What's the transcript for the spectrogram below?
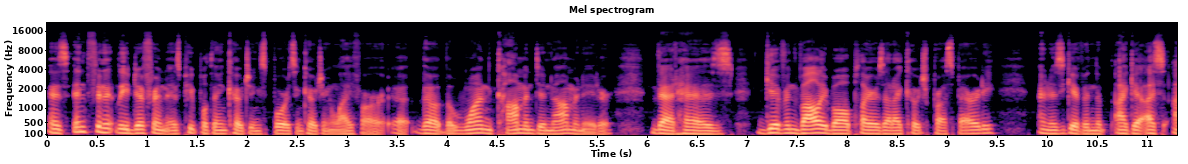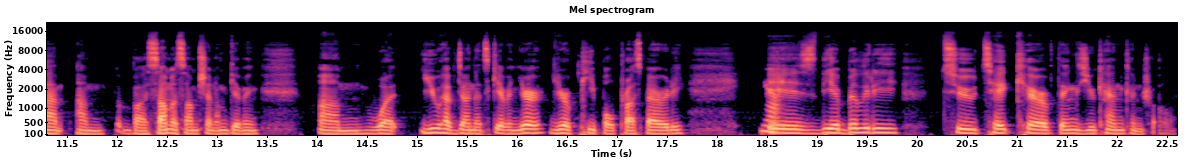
as infinitely different as people think coaching sports and coaching life are, uh, the the one common denominator that has given volleyball players that I coach prosperity, and has given the I guess I'm, I'm by some assumption I'm giving um, what you have done that's given your your people prosperity yeah. is the ability to take care of things you can control.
